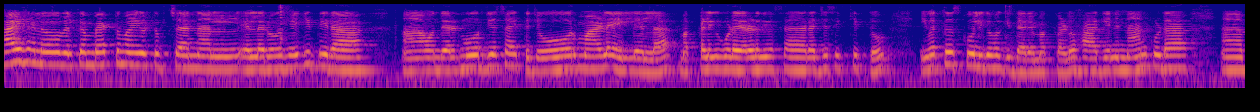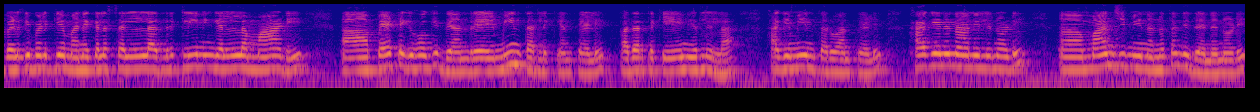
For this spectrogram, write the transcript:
Hi hello welcome back to my YouTube channel ಎಲ್ಲರೂ ಹೇಗಿದ್ದೀರಾ? ಒಂದೆರಡು ಮೂರ್ ದಿವಸ ಆಯ್ತು, ಜೋರ್ ಮಳೆ ಇಲ್ಲೆಲ್ಲ ಮಕ್ಕಳಿಗೂ ಕೂಡ ಎರಡು ದಿವಸ ರಜೆ ಸಿಕ್ಕಿತ್ತು. ಇವತ್ತು ಸ್ಕೂಲಿಗೆ ಹೋಗಿದ್ದಾರೆ ಮಕ್ಕಳು. ಹಾಗೇನೆ ನಾನು ಕೂಡ ಬೆಳಿಗ್ಗೆ ಬೆಳಗ್ಗೆ ಮನೆ ಕೆಲಸ ಎಲ್ಲ, ಅಂದ್ರೆ ಕ್ಲೀನಿಂಗ್ ಎಲ್ಲ ಮಾಡಿ ಪೇಟೆಗೆ ಹೋಗಿದ್ದೆ. ಅಂದ್ರೆ ಮೀನ್ ತರ್ಲಿಕ್ಕೆ ಅಂತ ಹೇಳಿ ಪದಾರ್ಥಕ್ಕೆ ಏನಿರ್ಲಿಲ್ಲ ಹಾಗೆ ಮೀನ್ ತರುವ ಅಂತ ಹೇಳಿ ಹಾಗೇನೆ ನಾನಿಲ್ಲಿ ನೋಡಿ ಮಾಂಜಿ ಮೀನನ್ನು ತಂದಿದ್ದೇನೆ ನೋಡಿ.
